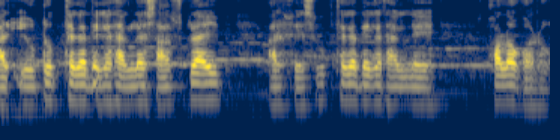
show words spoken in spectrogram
আর ইউটিউব থেকে দেখে থাকলে সাবস্ক্রাইব আর ফেসবুক থেকে দেখে থাকলে ফলো করো।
